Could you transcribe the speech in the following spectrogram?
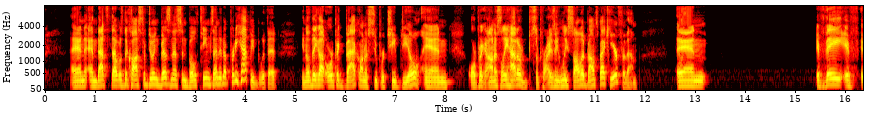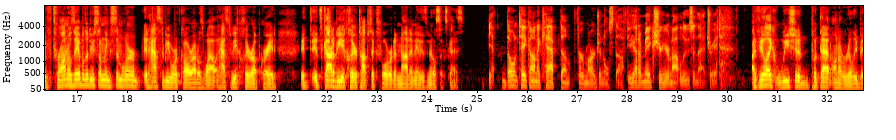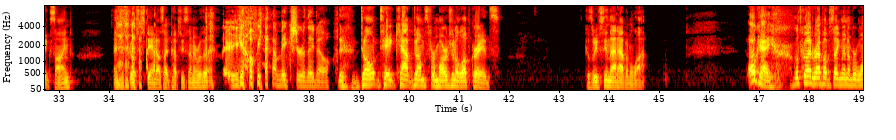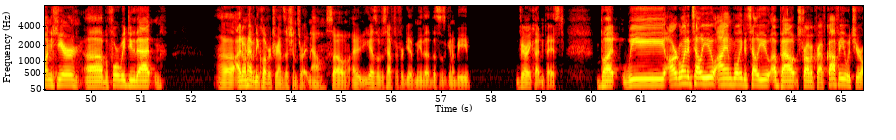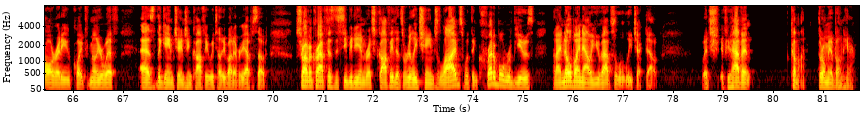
And and that's that was the cost of doing business, and both teams ended up pretty happy with it. You know, they got Orpik back on a super cheap deal, and Orpik honestly had a surprisingly solid bounce back year for them. And if they if if Toronto's able to do something similar, it has to be worth Colorado's while. It has to be a clear upgrade. It it's got to be a clear top six forward and not any of these middle six guys. Yeah, don't take on a cap dump for marginal stuff. You got to make sure you're not losing that trade. I feel like we should put that on a really big sign and just go stand outside Pepsi Center with it. There you go. Yeah, make sure they know. Don't take cap dumps for marginal upgrades. Because we've seen that happen a lot. Okay, let's go ahead and wrap up segment number one here. Uh, before we do that, uh, I don't have any clever transitions right now. So I, you guys will just have to forgive me that this is going to be very cut and paste. But we are going to tell you, I am going to tell you about Strava Craft Coffee, which you're already quite familiar with as the game changing coffee we tell you about every episode. Strava Craft is the CBD enriched coffee that's really changed lives with incredible reviews that I know by now you've absolutely checked out. Which, if you haven't, come on, throw me a bone here.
